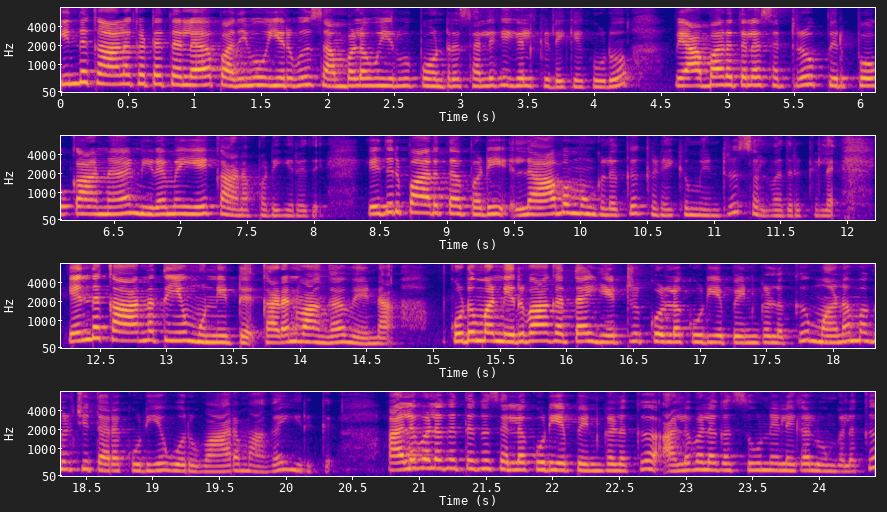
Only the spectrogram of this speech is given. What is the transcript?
இந்த காலகட்டத்தில் பதிவு உயர்வு சம்பள உயர்வு போன்ற சலுகைகள் கிடைக்கக்கூடும். வியாபாரத்தில் சற்று பிற்போக்கான நிலைமையே காணப்படுகிறது. எதிர்பார்த்தபடி லாபம் உங்களுக்கு கிடைக்கும் என்று சொல்வதற்கில்லை எந்த காரணத்தையும் முன்னிட்டு கடன் வாங்க வேண்டாம். குடும்ப நிர்வாகத்தை ஏற்றுக்கொள்ளக்கூடிய பெண்களுக்கு மனமகிழ்ச்சி தரக்கூடிய ஒரு வாரமாக இருக்குது அலுவலகத்துக்கு செல்லக்கூடிய பெண்களுக்கு அலுவலக சூழ்நிலைகள் உங்களுக்கு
